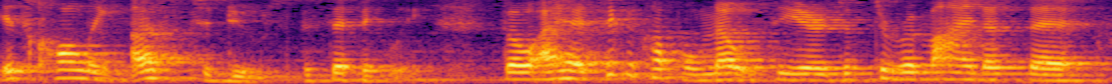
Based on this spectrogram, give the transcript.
it's calling us to do specifically. So I had take a couple notes here just to remind us that,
